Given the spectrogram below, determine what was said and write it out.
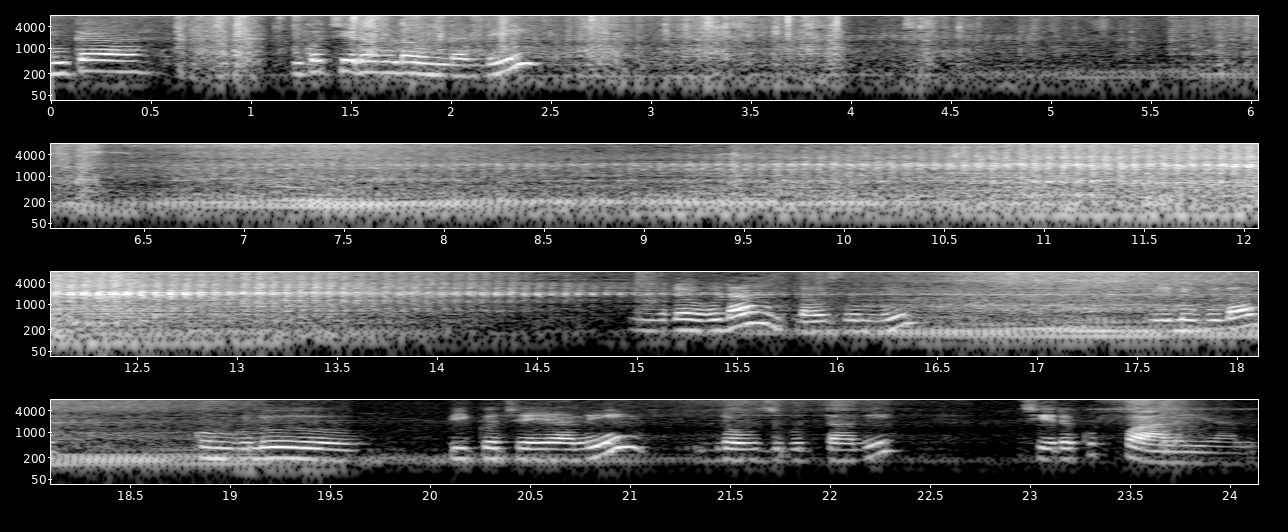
ఇంకా ఇంకో చీర కూడా ఉందండి. ఇందులో కూడా బ్లౌజ్ ఉంది. దీనికి కూడా కొంగులు పీకో చేయాలి బ్లౌజ్ కుట్టాలి చీరకు ఫాల్ వేయాలి.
